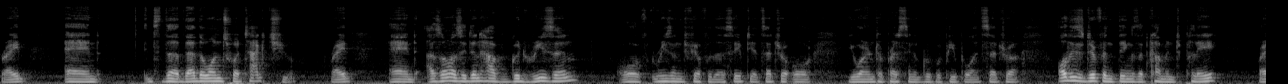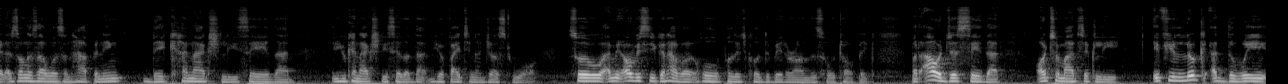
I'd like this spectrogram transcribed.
right? And it's the they're the ones who attacked you, right? And as long as they didn't have good reason or reason to fear for their safety, etc., or you weren't oppressing a group of people, etc., all these different things that come into play, right? As long as that wasn't happening, they can actually say that you can actually say that, that you're fighting a just war. So, I mean, obviously, you can have a whole political debate around this whole topic, but I would just say that automatically, if you look at the way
